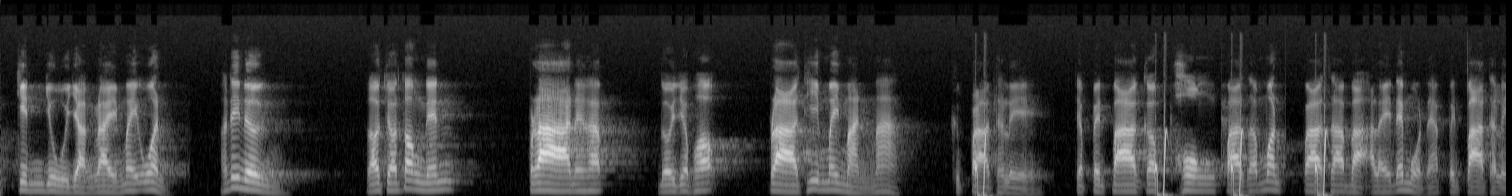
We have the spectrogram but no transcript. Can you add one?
ำกินอยู่อย่างไรไม่อ้วน อันที่หนึ่งเราจะต้องเน้นปลานะครับ โดยเฉพาะปลาที่ไม่มันมาก คือปลาทะเล จะเป็นปลากระพง ปลาแซลมอนปลาซาบะอะไรได้หมดนะครับเป็นปลาทะเล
